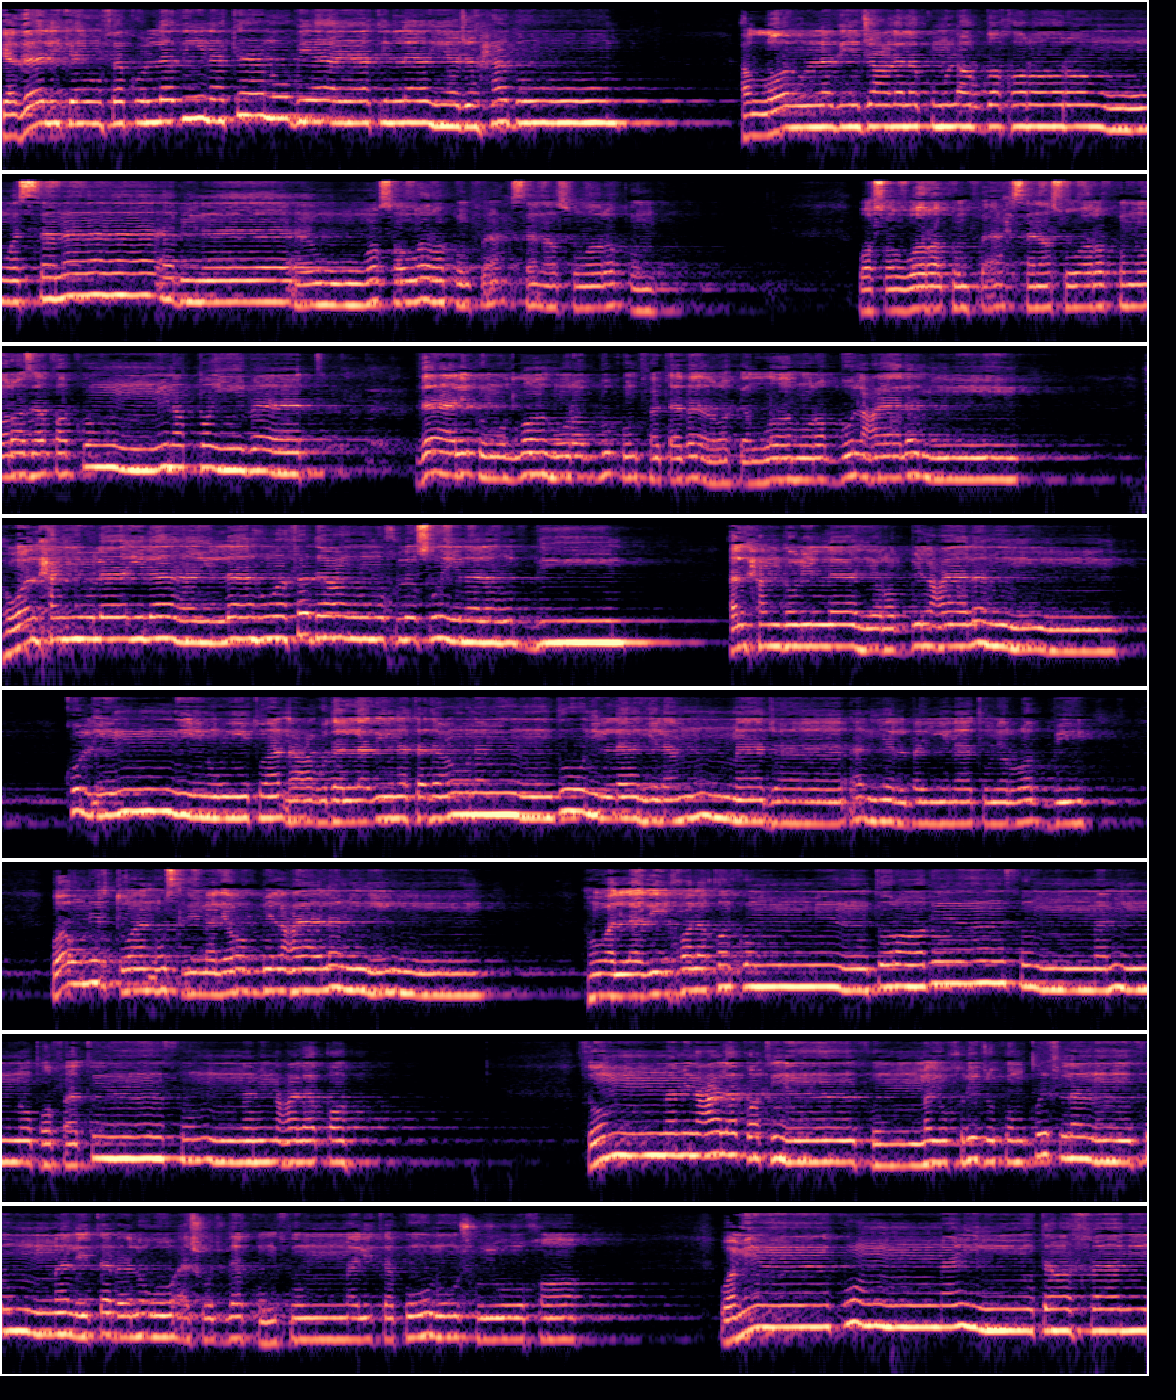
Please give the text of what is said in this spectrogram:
كذلك ينفك الذين كانوا بآيات الله يجحدون. الله الذي جعل لكم الأرض قرارا والسماء بناء وصوركم فأحسن صوركم وصوركم فأحسن صوركم ورزقكم من الطيبات. ذلكم الله ربكم فتبارك الله رب العالمين. هو الحي لا إله إلا هو فدعوا مخلصين له الدين. الحمد لله رب العالمين. قل إني نهيت أن أعبد الذين تدعون من دون الله لما جاءني البينات من ربي وأمرت أن أسلم لرب العالمين. هو الذي خلقكم من تراب ثم من نطفة ثم من علقة ثم من علقة ثم يخرجكم طفلا ثم لتبلغوا أشدكم ثم لتكونوا شيوخا ومنكم من يتوفى من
